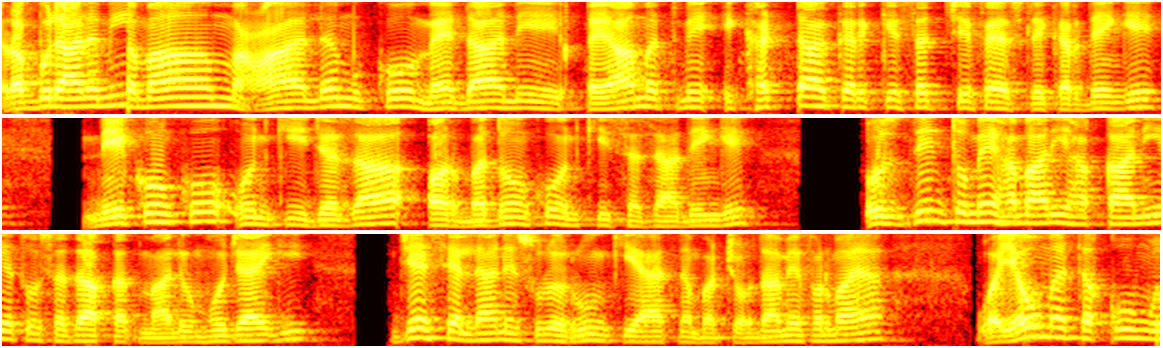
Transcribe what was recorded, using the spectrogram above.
رب العالمین، تمام عالم کو میدان قیامت میں اکٹھا کر کے سچے فیصلے کر دیں گے۔ نیکوں کو ان کی جزا اور بدوں کو ان کی سزا دیں گے۔ اس دن تمہیں ہماری حقانیت و صداقت معلوم ہو جائے گی۔ جیسے اللہ نے سورہ روم کی آیت نمبر چودہ میں فرمایا وہ یوم تقوم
